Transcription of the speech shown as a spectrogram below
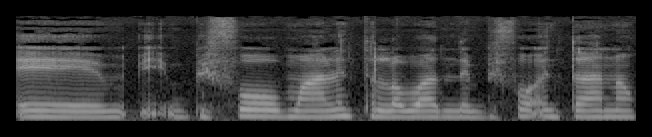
before maalinta labaadna before intaana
